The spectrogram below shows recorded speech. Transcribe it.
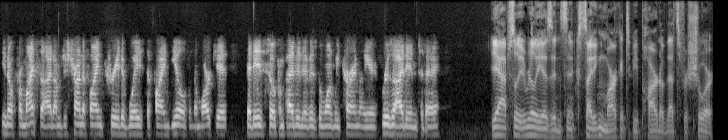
you know, from my side, I'm just trying to find creative ways to find deals in the market that is so competitive as the one we currently reside in today. Yeah, absolutely. It really is. And It's an exciting market to be part of, that's for sure.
